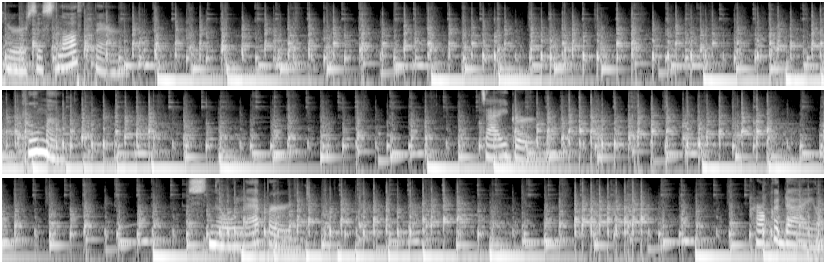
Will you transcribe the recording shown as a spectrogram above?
Here's a sloth bear. Puma Tiger Snow leopard crocodile.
